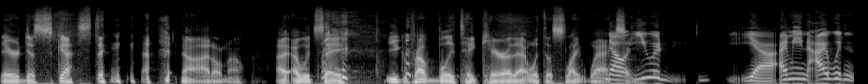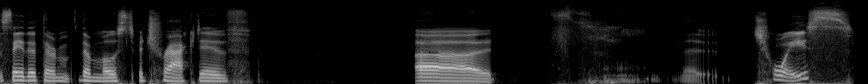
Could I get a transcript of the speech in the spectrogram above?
They're disgusting. no, I don't know. I, I would say you could probably take care of that with a slight waxing. no, you would. Yeah, I mean, I wouldn't say that they're the most attractive. Uh, choice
